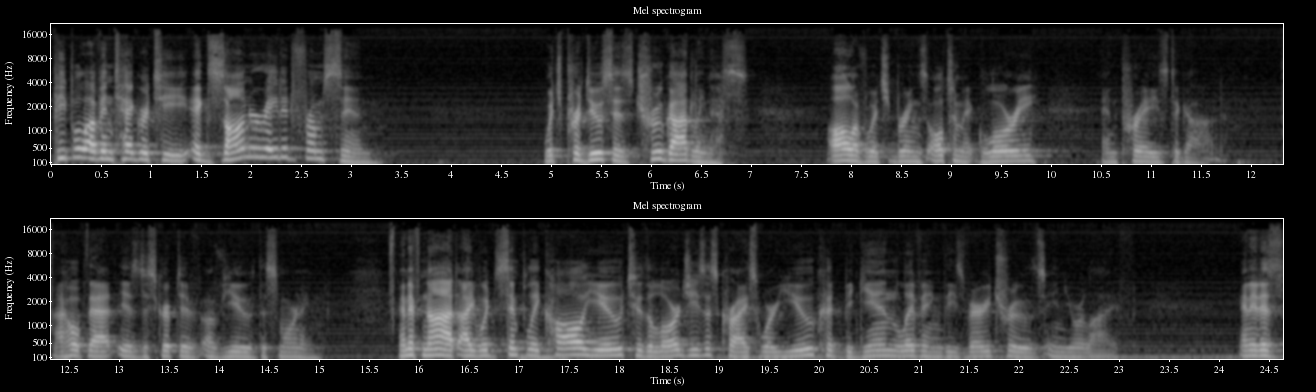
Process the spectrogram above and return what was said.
people of integrity, exonerated from sin, which produces true godliness, all of which brings ultimate glory and praise to God. I hope that is descriptive of you this morning. And if not, I would simply call you to the Lord Jesus Christ where you could begin living these very truths in your life. And it is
